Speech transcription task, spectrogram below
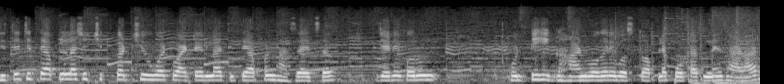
जिथे जिथे आपल्याला अशी चिकट चिवट वाटेल ना तिथे आपण घासायचं जेणेकरून कोणतीही घाण वगैरे वस्तू आपल्या पोटात नाही जाणार.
